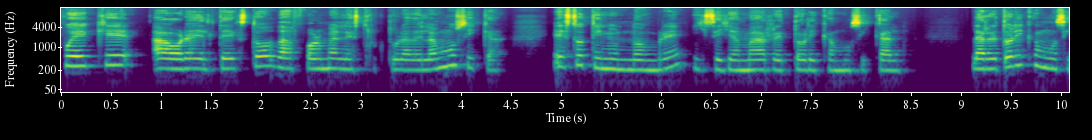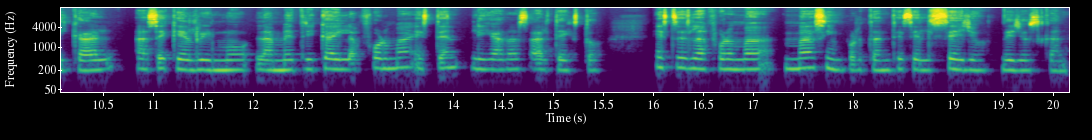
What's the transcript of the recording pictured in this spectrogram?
fue que ahora el texto da forma a la estructura de la música. Esto tiene un nombre y se llama retórica musical. La retórica musical hace que el ritmo, la métrica y la forma estén ligadas al texto. Esta es la forma más importante, es el sello de Josquin.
